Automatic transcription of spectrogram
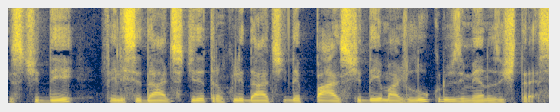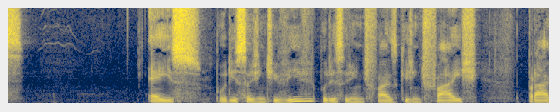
isso te dê felicidade, isso te dê tranquilidade, isso te dê paz, isso te dê mais lucros e menos estresse. É isso. Por isso a gente vive, por isso a gente faz o que a gente faz, para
